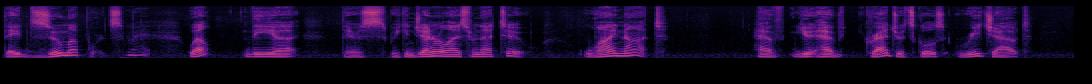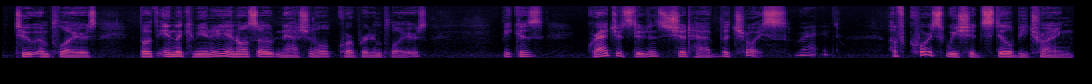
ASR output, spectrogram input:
they'd zoom upwards. Right. Well, the uh, there's we can generalize from that too. Why not have you have graduate schools reach out to employers both in the community and also national corporate employers because graduate students should have the choice. Right. Of course, we should still be trying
